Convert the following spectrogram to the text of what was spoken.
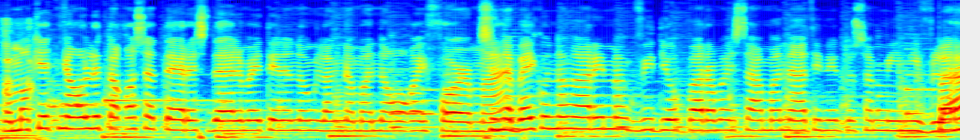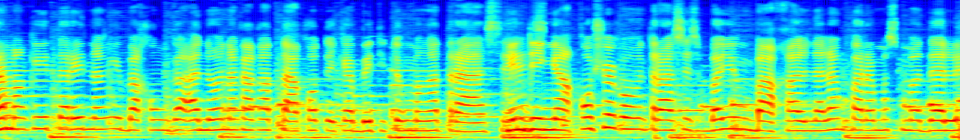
Umakyat nga ulit ako sa terrace dahil may tinanong lang naman ako kay Foreman. Sinabay ko na nga rin mag-video para maisama natin ito sa mini vlog. Para makita rin ng iba kung gaano nakakatakot ikabit itong mga trusses. Hindi nga ako sure kung trusses ba yung bakal na lang para mas madali.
